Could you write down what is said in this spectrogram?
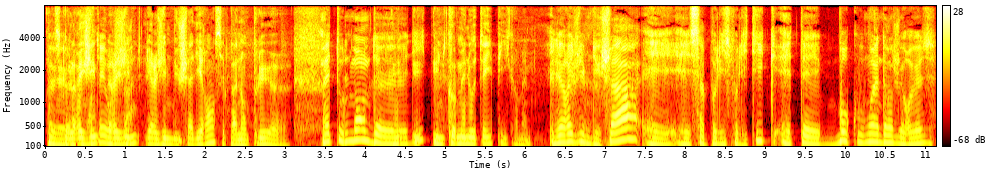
Parce que le régime, les régimes du Shah d'Iran, c'est pas non plus. Euh, Mais tout le monde euh, dit. Une communauté hippie, quand même. Le régime du Shah et, sa police politique étaient beaucoup moins dangereuses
